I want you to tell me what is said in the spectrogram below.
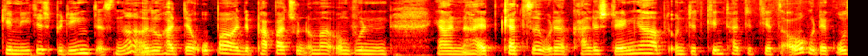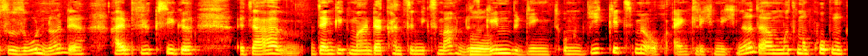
genetisch bedingt ist. Ne? Also hat der Opa, der Papa schon immer irgendwo ein, ja, eine Halbklatze oder kahle Stellen gehabt und das Kind hat das jetzt auch, der große Sohn, ne? der Halbwüchsige, da denke ich mal, da kannst du nichts machen, das ist mhm. genbedingt. Um die geht's mir auch eigentlich nicht. Ne? Da muss man gucken,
